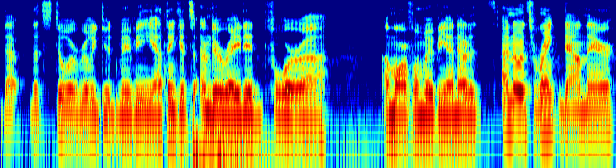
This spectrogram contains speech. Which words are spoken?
That that's still a really good movie. I think it's underrated for uh, a Marvel movie. I know it's, I know it's ranked down there,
